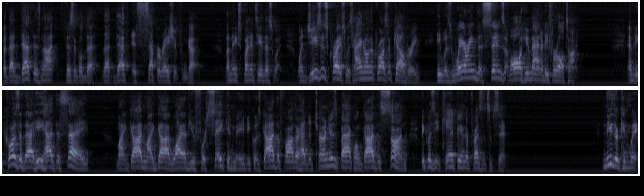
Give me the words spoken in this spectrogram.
But that death is not physical death, that death is separation from God. Let me explain it to you this way. When Jesus Christ was hanging on the cross of Calvary, he was wearing the sins of all humanity for all time. And because of that, he had to say, my God, my God, why have you forsaken me? Because God the Father had to turn his back on God the Son because he can't be in the presence of sin. Neither can we.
